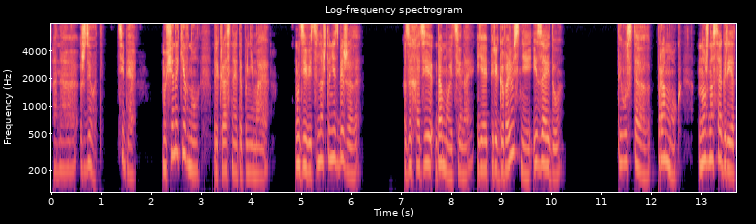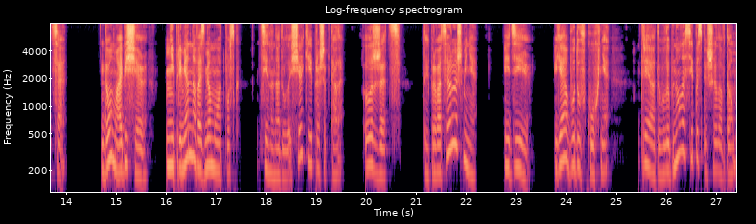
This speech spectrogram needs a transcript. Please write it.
«Она ждет тебя». Мужчина кивнул, прекрасно это понимая. Удивительно, что не сбежала. «Заходи домой, Тина. Я переговорю с ней и зайду». «Ты устала, промок. Нужно согреться». «Дома, обещаю. Непременно возьмем отпуск». Тина надула щеки и прошептала. «Лжец. Ты провоцируешь меня? Иди. Я буду в кухне». Триада улыбнулась и поспешила в дом.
